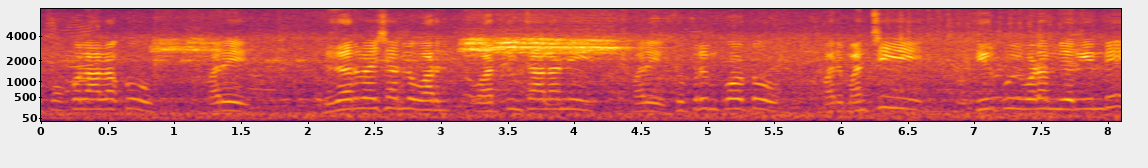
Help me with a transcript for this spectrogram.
ఉపకులాలకు మరి రిజర్వేషన్లు వర్ వర్తించాలని మరి సుప్రీంకోర్టు మరి మంచి తీర్పు ఇవ్వడం జరిగింది.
